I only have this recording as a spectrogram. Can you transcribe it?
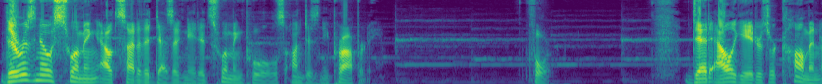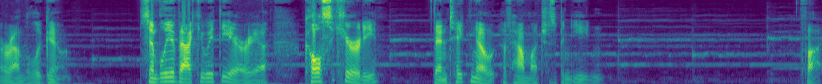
there is no swimming outside of the designated swimming pools on Disney property. 4. Dead alligators are common around the lagoon. Simply evacuate the area, call security, then take note of how much has been eaten. 5.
